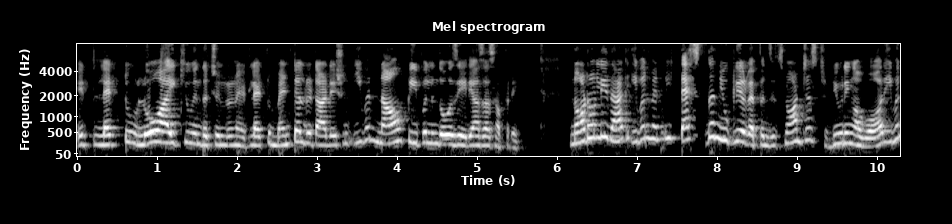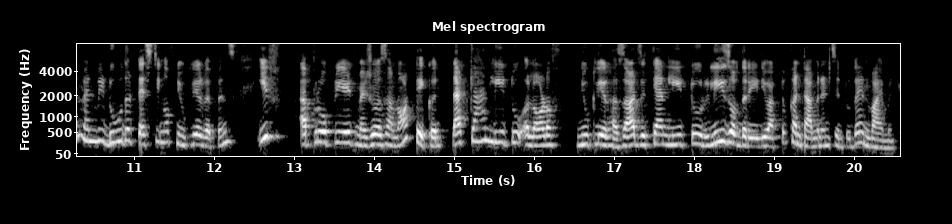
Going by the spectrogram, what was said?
It led to low IQ in the children. It led to mental retardation. Even now, people in those areas are suffering. Not only that, even when we test the nuclear weapons, it's not just during a war, even when we do the testing of nuclear weapons, if appropriate measures are not taken, that can lead to a lot of nuclear hazards. It can lead to release of the radioactive contaminants into the environment.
